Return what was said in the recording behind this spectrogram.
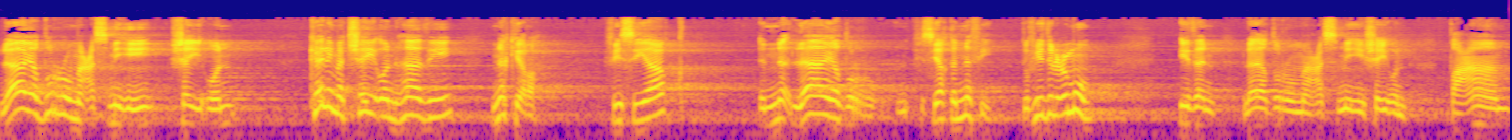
لا يضر مع اسمه شيء. كلمة شيء هذه نكرة في سياق لا يضر في سياق النفي تفيد العموم. إذا لا يضر مع اسمه شيء. طعام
